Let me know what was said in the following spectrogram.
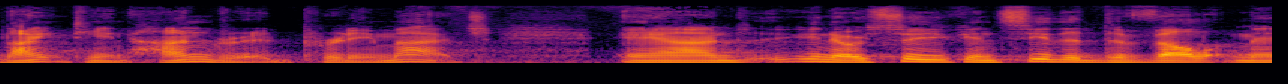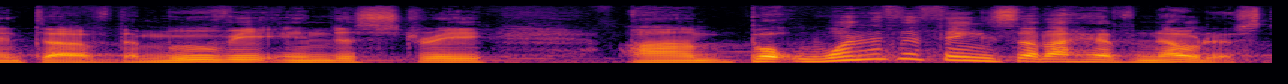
1900 pretty much. And, you know, so you can see the development of the movie industry. Um, but one of the things that I have noticed,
